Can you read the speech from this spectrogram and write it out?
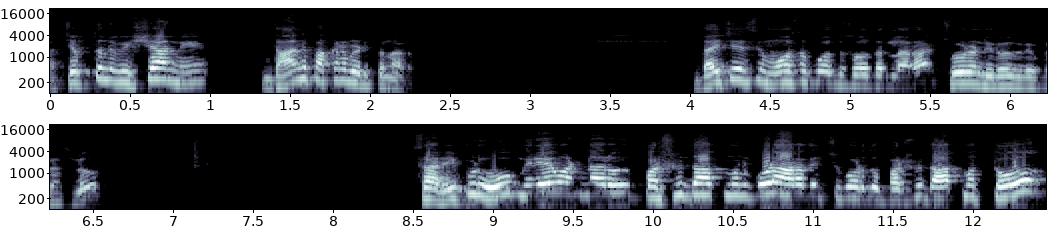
చెప్తున్న విషయాన్ని దాన్ని పక్కన పెడుతున్నారు. దయచేసి మోసపోద్దు సోదరులారా చూడండి ఈరోజు రిఫరెన్స్లు సార్ ఇప్పుడు మీరేమంటున్నారు? పరిశుద్ధాత్మను కూడా ఆరాధించకూడదు. పరిశుద్ధాత్మతో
